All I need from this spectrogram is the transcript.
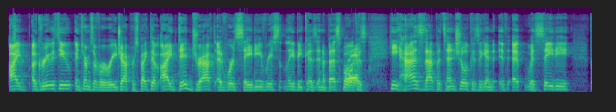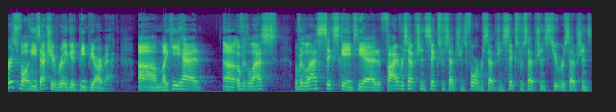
I agree with you in terms of a redraft perspective. I did draft Edward Saydee recently because in a best ball because right. he has that potential. Because again, if, with Saydee, first of all, he's actually a really good PPR back. Um, like he had uh, over the last over the last six games, he had five receptions, six receptions, four receptions, six receptions, two receptions,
